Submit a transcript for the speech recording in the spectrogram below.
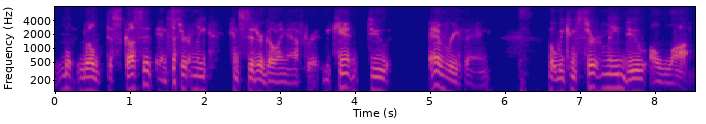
we'll, we'll discuss it and certainly consider going after it. We can't do everything, but we can certainly do a lot.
